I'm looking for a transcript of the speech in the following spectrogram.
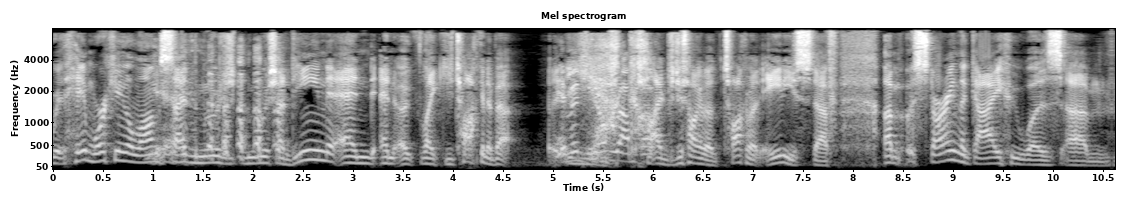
with him working alongside the Muj- Mujahideen and and uh, like you talking about. Him yeah, God, you're talking about talk about '80s stuff. Um, starring the guy who was um,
